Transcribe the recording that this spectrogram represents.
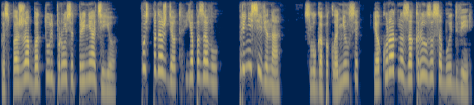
Госпожа Батуль просит принять ее». «Пусть подождет, я позову. Принеси вина». Слуга поклонился и аккуратно закрыл за собой дверь.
